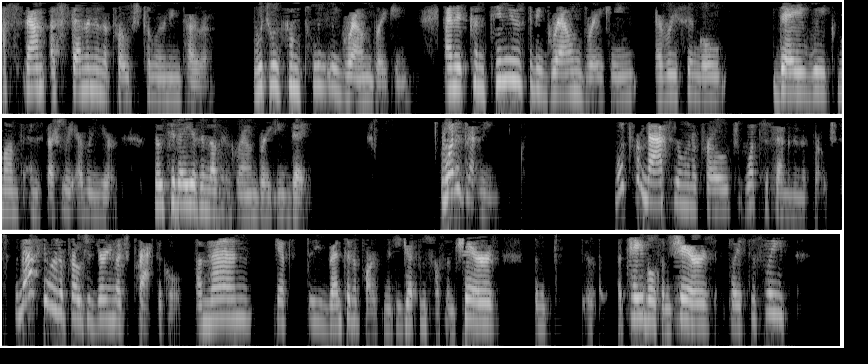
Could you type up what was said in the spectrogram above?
a, fem- a feminine approach to learning Torah, which was completely groundbreaking. And it continues to be groundbreaking every single day, week, month, and especially every year. So today is another groundbreaking day. What does that mean? What's the masculine approach? What's the feminine approach? The masculine approach is very much practical. A man gets, he rents an apartment, he gets himself some chairs, some, a table, some chairs, place to sleep,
